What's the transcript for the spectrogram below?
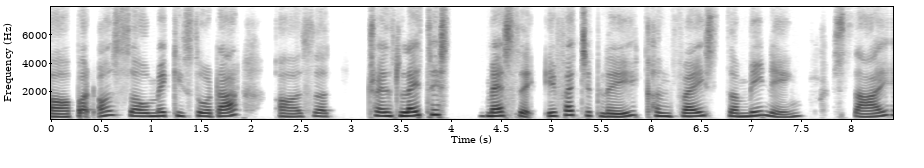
uh, but also making sure that uh, the translated message effectively conveys the meaning, style,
